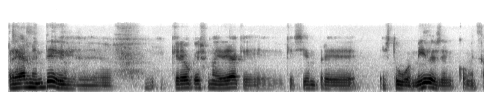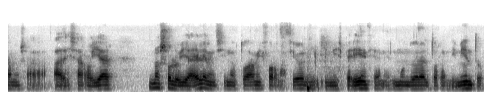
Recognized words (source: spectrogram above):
Realmente eh, creo que es una idea que, siempre estuvo en mí desde que comenzamos a, desarrollar no solo ya Element, sino toda mi formación y mi experiencia en el mundo del alto rendimiento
